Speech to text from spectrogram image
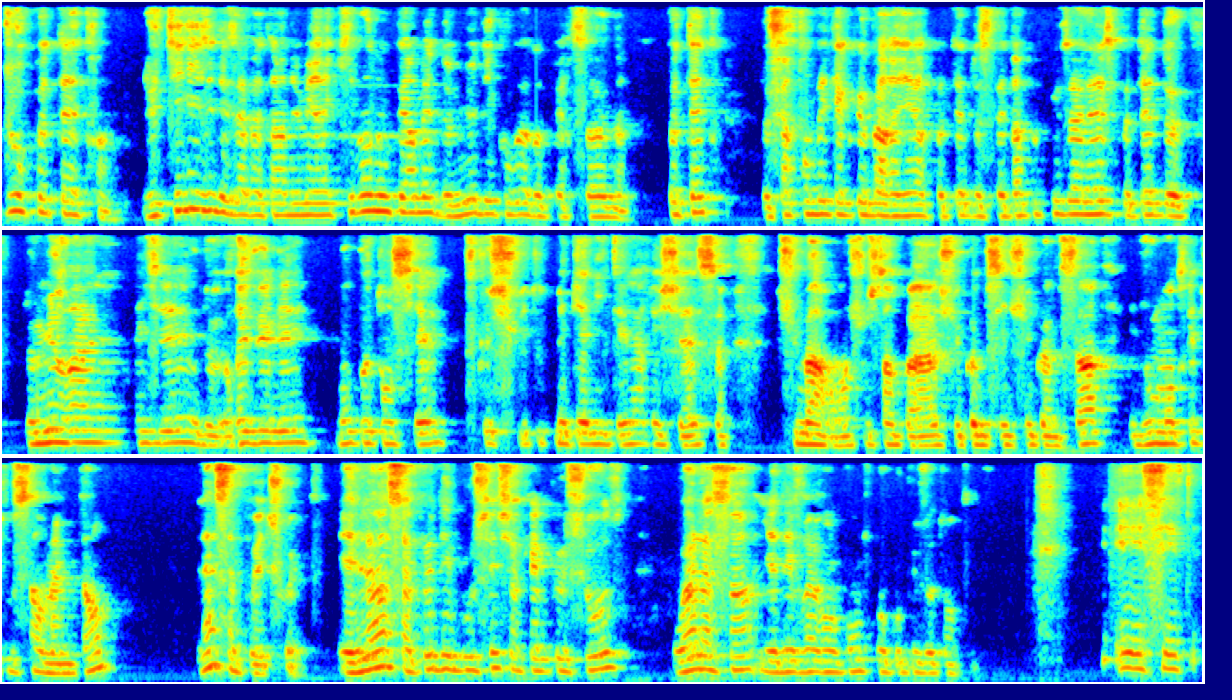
jour peut-être d'utiliser des avatars numériques qui vont nous permettre de mieux découvrir d'autres personnes, peut-être de faire tomber quelques barrières, peut-être de se mettre un peu plus à l'aise, peut-être de, de mieux réaliser, de révéler mon potentiel, ce que je suis, toutes mes qualités, la richesse, je suis marrant, je suis sympa, je suis comme ci, je suis comme ça, et de vous montrer tout ça en même temps, là, ça peut être chouette. Et là, ça peut déboucher sur quelque chose où à la fin, il y a des vraies rencontres beaucoup plus authentiques. Et c'est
